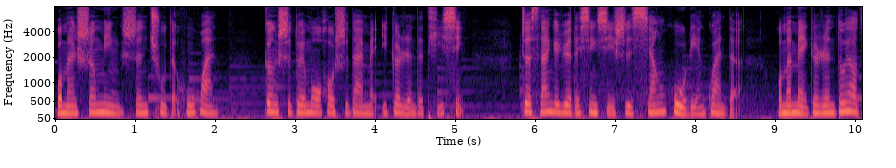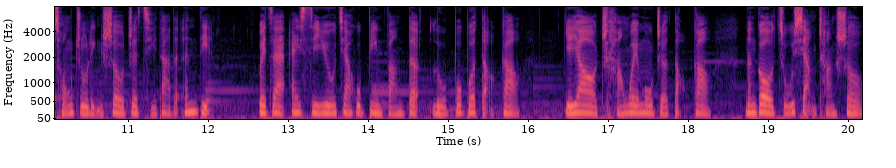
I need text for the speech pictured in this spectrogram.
我们生命深处的呼唤，更是对幕后世代每一个人的提醒。这三个月的信息是相互连贯的，我们每个人都要从主领受这极大的恩典。为在 ICU 加护病房的卢波波祷告，也要常为牧者祷告，能够足享长寿，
